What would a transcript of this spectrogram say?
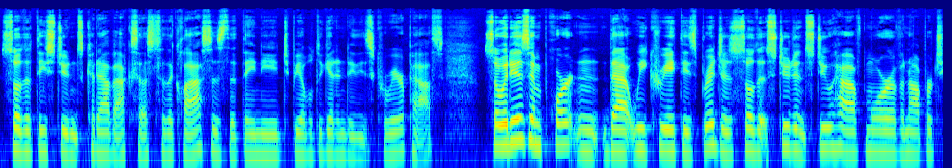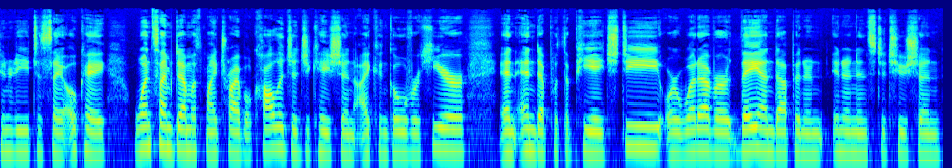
so that these students could have access to the classes that they need to be able to get into these career paths. So it is important that we create these bridges so that students do have more of an opportunity to say, okay, once I'm done with my tribal college education, I can go over here and end up with a PhD or whatever. They end up in an, in an institution,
